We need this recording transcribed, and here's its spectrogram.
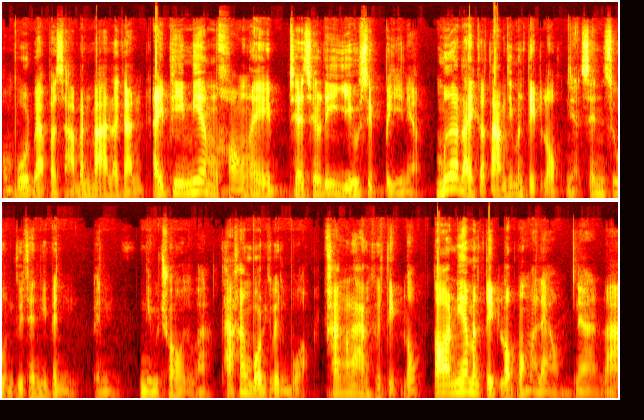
ผมพูดแบบภาษาบ้านๆแล้วกันไอ้พรีเมียมของไอ้ treasury yield 10 ปีเนี่ยเมื่อไหร่ก็ตามที่มันติดลบเนี่ยเส้นศูนย์คือเส้นนี้เป็นเป็น นิวทรัลถูกป่ะถ้าข้างบนคือเป็นบวก ข้างล่างคือติดลบ ตอนนี้มันติดลบลงมาแล้วนะล่า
